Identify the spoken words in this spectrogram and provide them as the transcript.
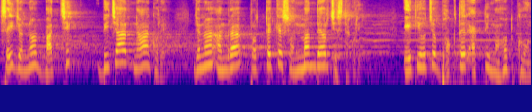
সেই জন্য বাহ্যিক বিচার না করে যেন আমরা প্রত্যেককে সম্মান দেওয়ার চেষ্টা করি। এইটি হচ্ছে ভক্তের একটি মহৎ গুণ।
